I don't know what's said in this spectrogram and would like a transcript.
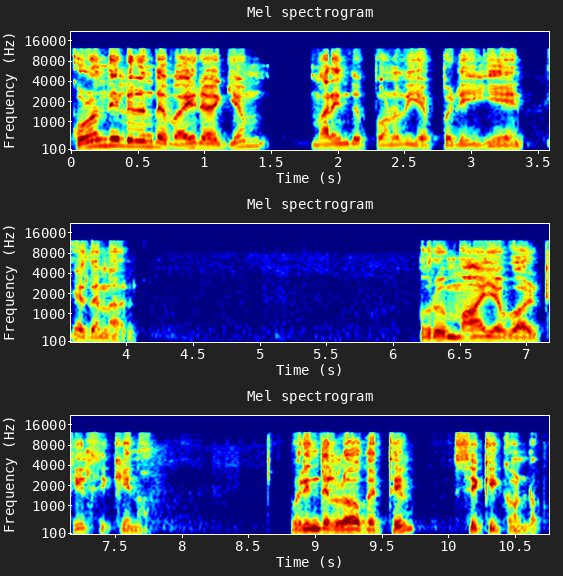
குழந்தையில் இருந்த வைராக்கியம் மறைந்து போனது எப்படி ஏன் எதனால்? ஒரு மாய வாழ்க்கையில் சிக்கினோம். ஒரு இந்த லோகத்தில் சிக்கிக்கொண்டோம்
